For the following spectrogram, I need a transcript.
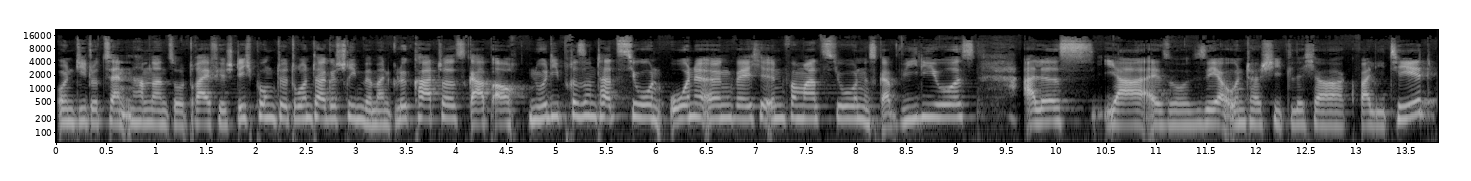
Und die Dozenten haben dann so drei, vier Stichpunkte drunter geschrieben, wenn man Glück hatte. Es gab auch nur die Präsentation ohne irgendwelche Informationen. Es gab Videos. Alles, ja, also sehr unterschiedlicher Qualität.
